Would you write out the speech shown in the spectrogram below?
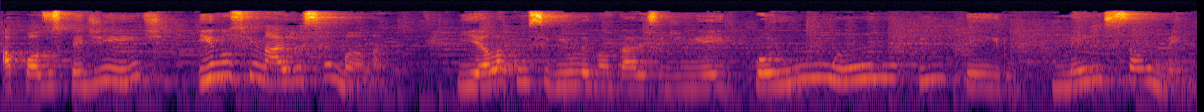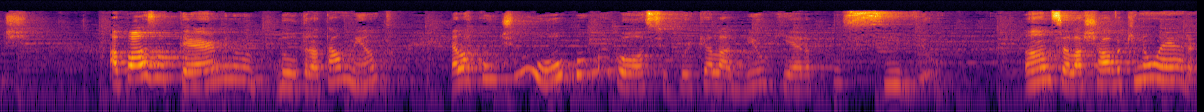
após o expediente e nos finais de semana. E ela conseguiu levantar esse dinheiro por um ano inteiro, mensalmente. Após o término do tratamento, ela continuou com o negócio porque ela viu que era possível. Antes ela achava que não era.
